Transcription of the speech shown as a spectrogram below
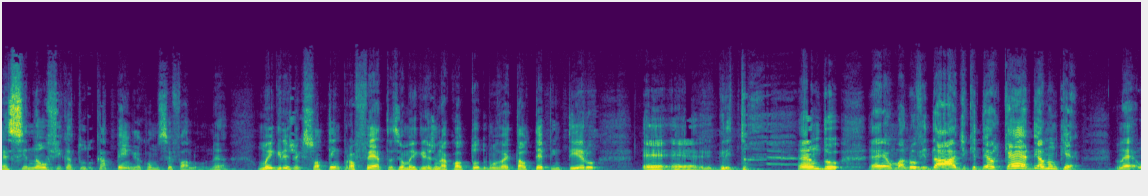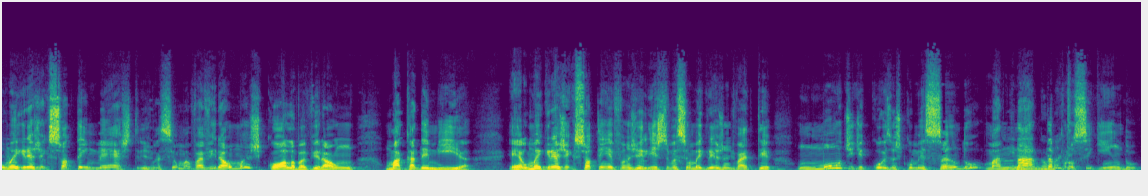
Né? Senão fica tudo capenga, como você falou. Né? Uma igreja que só tem profetas é uma igreja na qual todo mundo vai estar o tempo inteiro é, é, gritando é, uma novidade que Deus quer, Deus não quer. Né? Uma igreja que só tem mestres vai, ser uma, vai virar uma escola, vai virar um, uma academia. É Uma igreja que só tem evangelistas vai ser uma igreja onde vai ter um monte de coisas começando, mas E nada nenhuma- prosseguindo.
